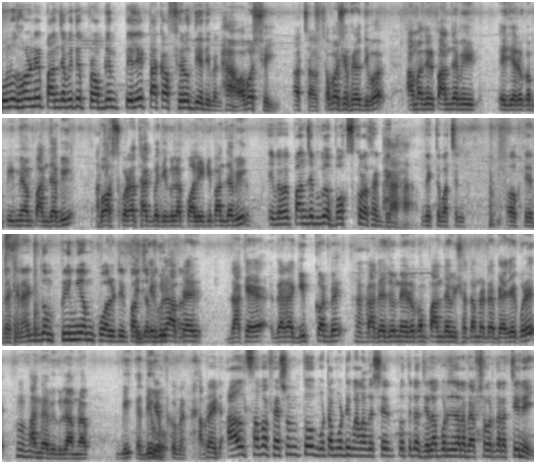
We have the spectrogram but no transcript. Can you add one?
কোনো ধরনের পাঞ্জাবিতে প্রবলেম পেলে টাকা ফেরত দিয়ে দিবেন? হ্যাঁ অবশ্যই। আচ্ছা আচ্ছা। অবশ্যই ফেরত দিব। আমাদের পাঞ্জাবির এই যে এরকম প্রিমিয়াম পাঞ্জাবি আচ্ছা। বক্স করা থাকবে যেগুলো কোয়ালিটি পাঞ্জাবি। এইভাবে পাঞ্জাবিগুলো বক্স করা থাকবে? হ্যাঁ, হ্যাঁ। দেখতে পাচ্ছেন। ওকে দেখেন একদম প্রিমিয়াম কোয়ালিটির পাঞ্জাবি এগুলো আপনি যাকে যারা গিফট করবে হ্যাঁ, তাদের জন্য এরকম পাঞ্জাবির সাথে আমরা একটা ব্যাগে করে পাঞ্জাবিগুলো আমরা দিব। রাইট আল সাবা ফ্যাশন তো মোটামুটি বাংলাদেশের প্রতিটা জেলা পর্যায়ে যারা ব্যবসা করে তারা চেনেই।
